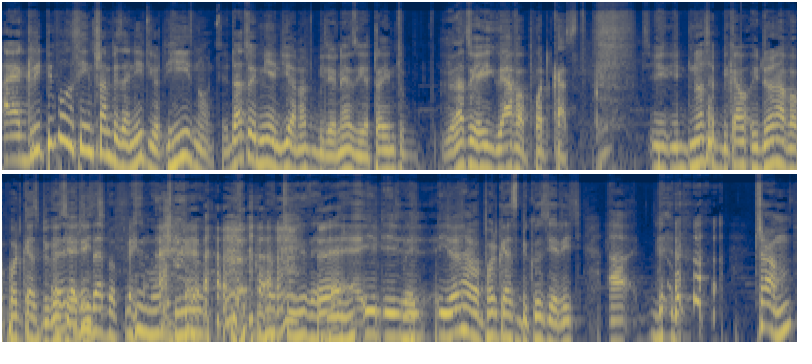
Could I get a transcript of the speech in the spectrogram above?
I agree. People think Trump is an idiot. He is not. That's why me and you are not billionaires. We are trying to. That's why you have a podcast. You, you do not have become. You don't have a podcast because I you're think rich. that applies more to you, more to you than me. you, you- you don't have a podcast because you're rich. Uh, th- Trump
